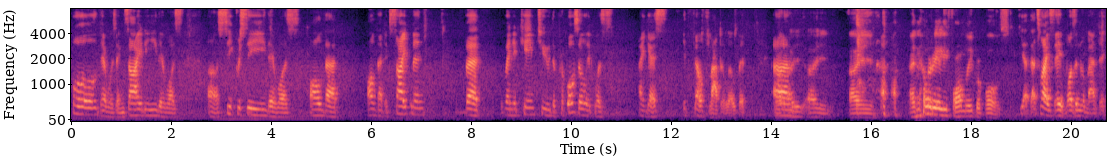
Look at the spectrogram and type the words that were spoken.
pull. There was anxiety. There was uh, secrecy. There was all that, all that excitement. But when it came to the proposal, it was, I guess, it fell flat a little bit. Um, I, I, I, I never really formally proposed, yeah, that's why I say it wasn't romantic.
